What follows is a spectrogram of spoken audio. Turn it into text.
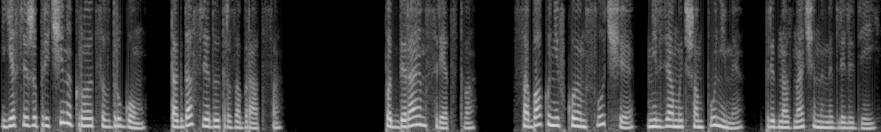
Если же причина кроется в другом, тогда следует разобраться. Подбираем средства. Собаку ни в коем случае нельзя мыть шампунями, предназначенными для людей.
